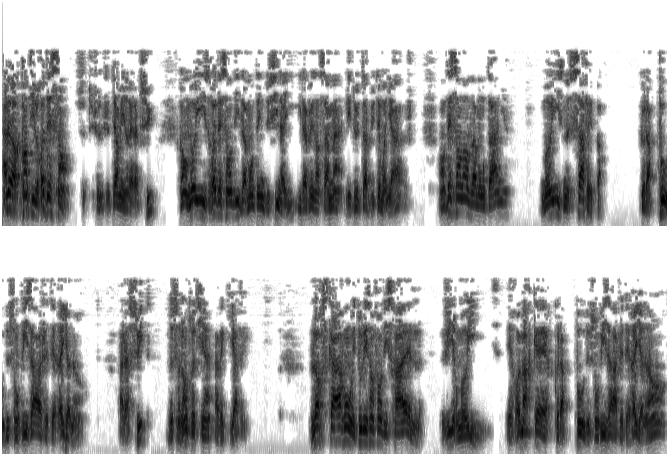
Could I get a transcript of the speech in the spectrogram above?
Alors, quand il redescend, je, terminerai là-dessus, quand Moïse redescendit de la montagne du Sinaï, il avait dans sa main les deux tables du témoignage. En descendant de la montagne, Moïse ne savait pas que la peau de son visage était rayonnante, à la suite de son entretien avec Yahvé. Lorsqu'Aaron et tous les enfants d'Israël virent Moïse et remarquèrent que la peau de son visage était rayonnante,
